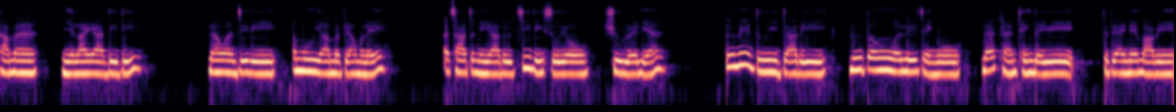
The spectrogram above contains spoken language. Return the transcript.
ထားမှန်းမြင်လိုက်ရသည်သည်လန်ဝန်ကြီးသည် အမှုရာမပြောင်းမလဲအခြားတနေရာသို့ကြည်သည်ဆိုယုံရှူလွဲလျက်သူနှင့်သူ၏ဓာသည်လူသုံးဝဲလေးချိန်ကိုလက်ခံထိန်တယ်၍တပြိုင်တည်းမှာပင်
